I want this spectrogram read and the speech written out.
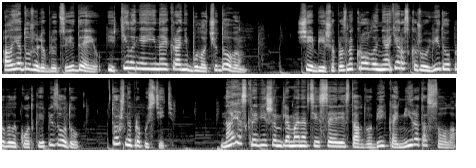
Але я дуже люблю цю ідею, і втілення її на екрані було чудовим. Ще більше про знакровлення я розкажу у відео про великодки епізоду, тож не пропустіть. Найяскравішим для мене в цій серії став двобій Кайміра та Сола.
